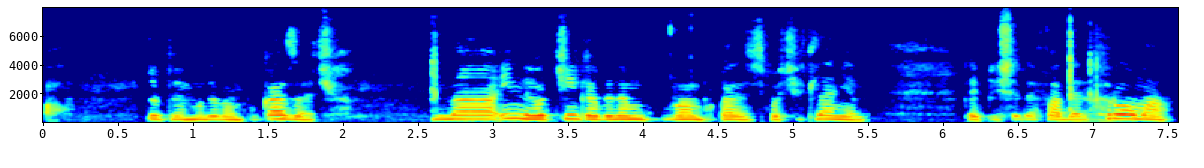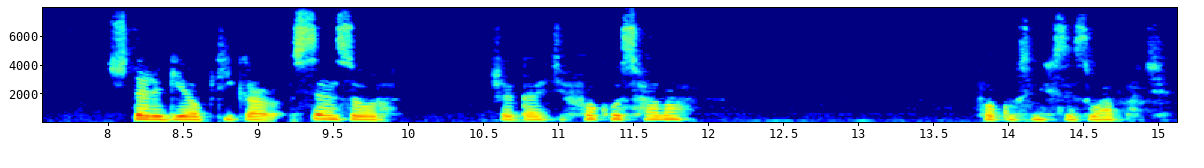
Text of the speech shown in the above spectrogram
O, tutaj mogę wam pokazać. Na innych odcinkach będę mógł wam pokazać z podświetleniem. Tutaj pisze Defader Chroma, 4G Optical Sensor. Czekajcie, fokus, halo. Fokus nie chce złapać.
